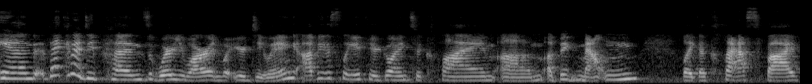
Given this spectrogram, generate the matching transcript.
and that kind of depends where you are and what you're doing. Obviously, if you're going to climb um, a big mountain, like a class five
